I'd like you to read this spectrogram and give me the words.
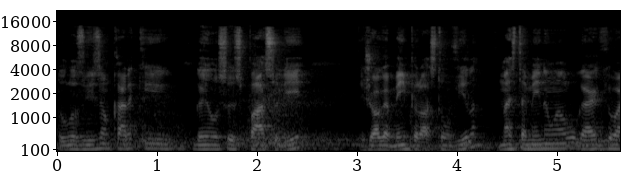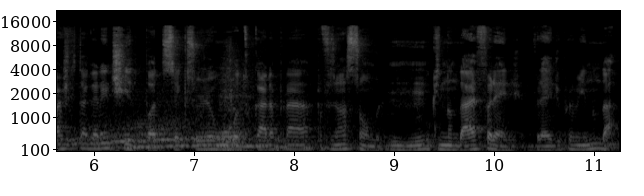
Douglas Luiz é um cara que ganhou o seu espaço ali, joga bem pelo Aston Villa, mas também não é um lugar que eu acho que está garantido. Pode ser que surja algum outro cara para fazer uma sombra. O que não dá é Fred. Fred para mim não dá.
